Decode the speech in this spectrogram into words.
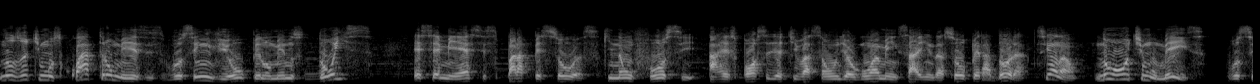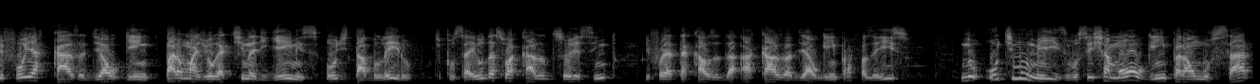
Nos últimos quatro meses, você enviou pelo menos dois SMS para pessoas que não fosse a resposta de ativação de alguma mensagem da sua operadora? Sim ou não? No último mês, você foi à casa de alguém para uma jogatina de games ou de tabuleiro? Tipo, saiu da sua casa, do seu recinto, e foi até a, da, casa de alguém para fazer isso? No último mês, você chamou alguém para almoçar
